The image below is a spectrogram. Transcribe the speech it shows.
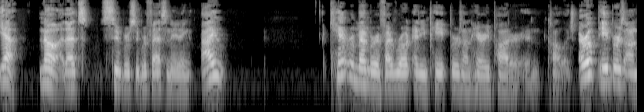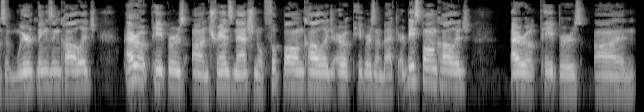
Yeah, no, that's super super fascinating. I can't remember if I wrote any papers on Harry Potter in college. I wrote papers on some weird things in college. I wrote papers on transnational football in college. I wrote papers on backyard baseball in college. I wrote papers on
